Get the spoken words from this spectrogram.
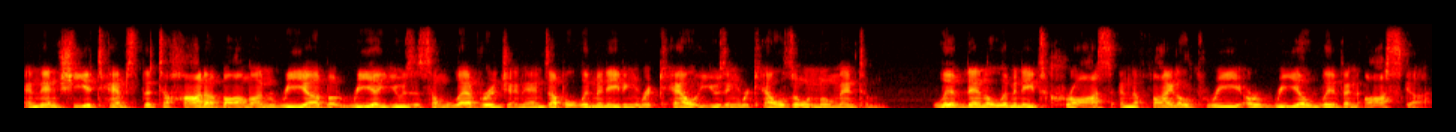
and then she attempts the Tejana bomb on Rhea, but Rhea uses some leverage and ends up eliminating Raquel using Raquel's own momentum. Liv then eliminates Cross, and the final three are Rhea, Liv, and Asuka.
